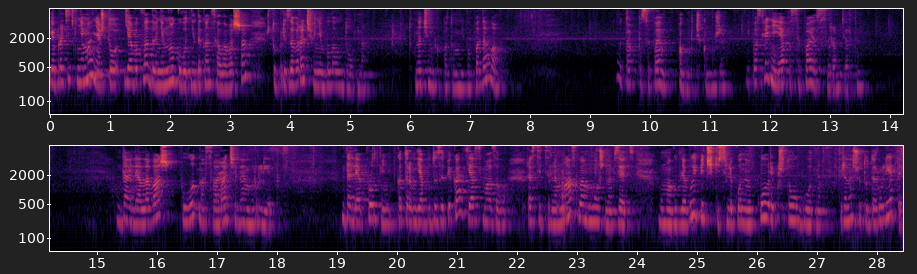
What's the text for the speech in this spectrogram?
И обратите внимание, что я выкладываю немного вот не до конца лаваша, чтобы при заворачивании было удобно начинка потом не выпадала. Вот так посыпаем огурчиком уже. И последнее я посыпаю сыром тертым. Далее лаваш плотно сворачиваем в рулет. Далее противень, в котором я буду запекать, я смазала растительным маслом. Можно взять бумагу для выпечки, силиконовый коврик, что угодно. Переношу туда рулеты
